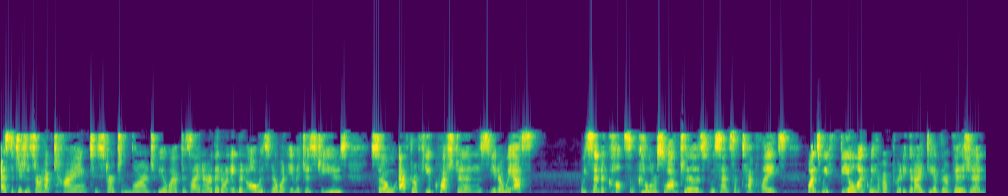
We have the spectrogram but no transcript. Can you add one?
estheticians don't have time to start to learn to be a web designer. They don't even always know what images to use. So after a few questions, you know, we ask, we send some color swatches, we send some templates. Once we feel like we have a pretty good idea of their vision,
